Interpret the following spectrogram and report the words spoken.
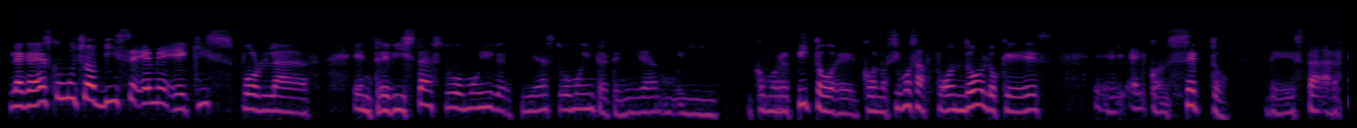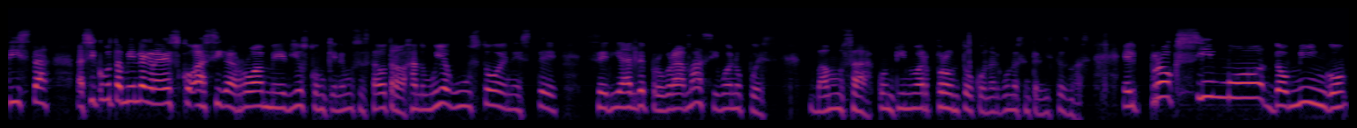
Le agradezco mucho a Vice MX por las entrevistas, estuvo muy divertida, estuvo muy entretenida y, y como repito, eh, conocimos a fondo lo que es el, el, concepto de esta artista, así como también le agradezco a Cigarroa Medios con quien hemos estado trabajando muy a gusto en este serial de programas y bueno pues vamos a continuar pronto con algunas entrevistas más. El próximo domingo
